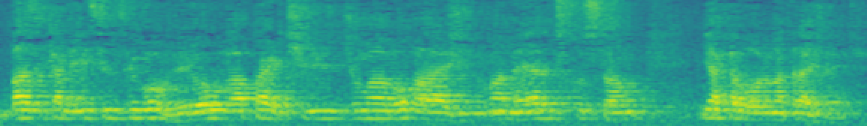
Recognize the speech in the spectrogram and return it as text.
basicamente se desenvolveu a partir de uma bobagem, de uma mera discussão e acabou numa tragédia.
